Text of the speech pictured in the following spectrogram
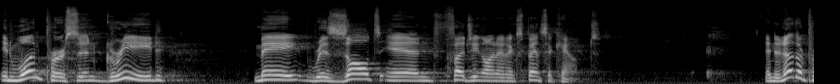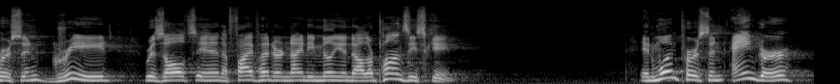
In one person, greed may result in fudging on an expense account. And another person, greed results in a $590 million Ponzi scheme. In one person, anger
